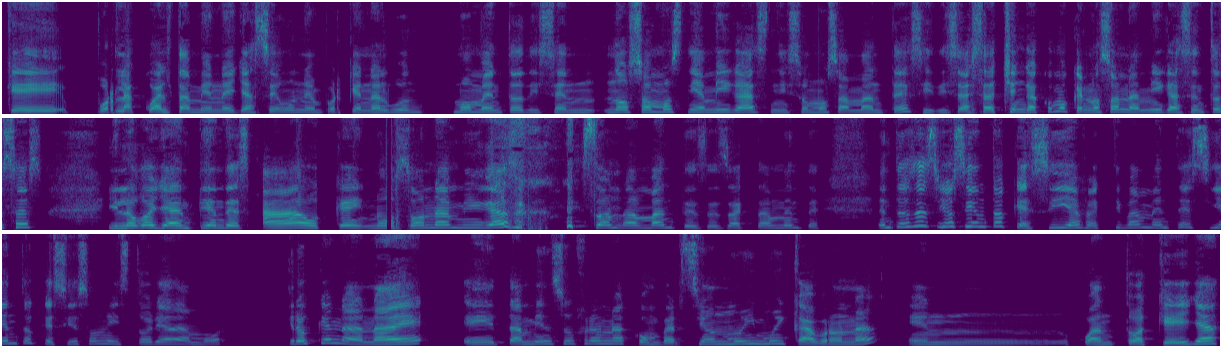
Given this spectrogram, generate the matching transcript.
que por la cual también ellas se unen, porque en algún momento dicen, no somos ni amigas ni somos amantes, y dice, esa chinga, como que no son amigas. Entonces, y luego ya entiendes, ah, ok, no son amigas ni son amantes, exactamente. Entonces, yo siento que sí, efectivamente, siento que sí es una historia de amor. Creo que Nanae eh, también sufre una conversión muy, muy cabrona en cuanto a que ella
